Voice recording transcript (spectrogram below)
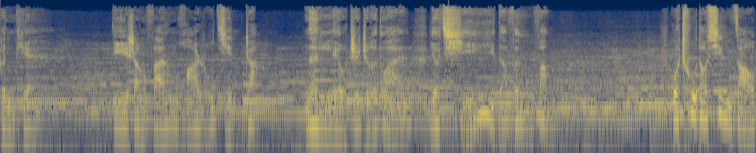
春天，地上繁花如锦帐，嫩柳枝折断，有奇异的芬芳。我触到杏枣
